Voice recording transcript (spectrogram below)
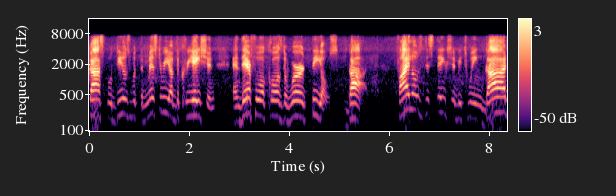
gospel deals with the mystery of the creation and therefore calls the word theos, God. Philo's distinction between God,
